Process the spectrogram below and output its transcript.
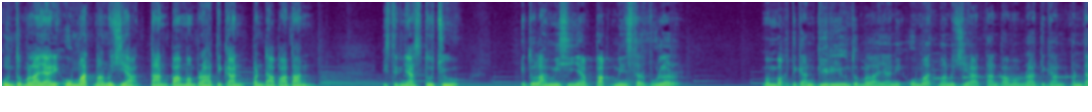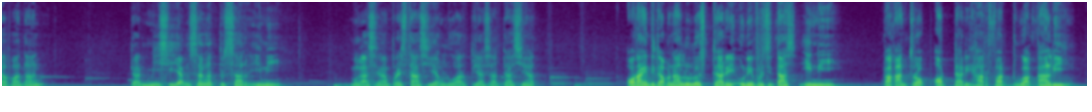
untuk melayani umat manusia tanpa memperhatikan pendapatan. Istrinya setuju, itulah misinya Buckminster Fuller, membaktikan diri untuk melayani umat manusia tanpa memperhatikan pendapatan. Dan misi yang sangat besar ini menghasilkan prestasi yang luar biasa dahsyat. Orang yang tidak pernah lulus dari universitas ini, bahkan drop out dari Harvard dua kali,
